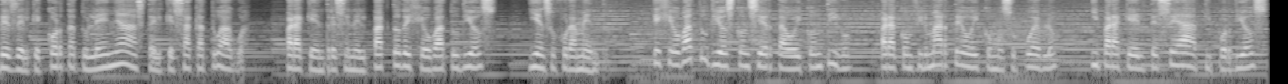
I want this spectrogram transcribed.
desde el que corta tu leña hasta el que saca tu agua, para que entres en el pacto de Jehová tu Dios, y en su juramento, que Jehová tu Dios concierta hoy contigo, para confirmarte hoy como su pueblo, y para que Él te sea a ti por Dios,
